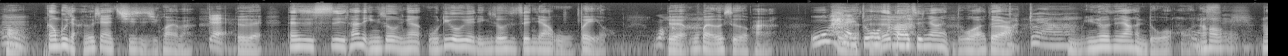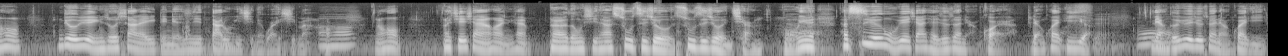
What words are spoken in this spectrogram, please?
哦，刚不讲说现在七十几块嘛，对。对不对？但是是它的营收，你看五六月的营收是增加五倍哦，对，五百二十二趴，五百多趴，增加很多啊，对啊，对啊，嗯，营收增加很多，然后然后六月营收下来一点点是大陆疫情的关系嘛，哦，然后。那接下来的话，你看它的东西，它数字就数字就很强哦，因为它四月跟五月加起来就赚两块啊，两块一啊，两个月就赚两块一，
